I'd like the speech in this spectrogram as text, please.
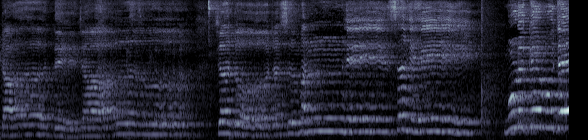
मिटाते जाओ। चलो रसमन ही सही। मुड़ के मुझे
